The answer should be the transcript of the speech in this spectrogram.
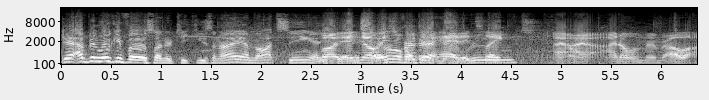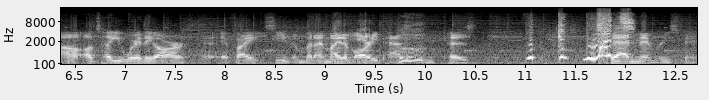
Yeah, I've been looking for those Thunder Tikis, and I am not seeing anything. Well, and no, don't it's further ahead. It's like. I, I I don't remember. I'll, I'll I'll tell you where they are if I see them, but I might have already passed them because bad memory span.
